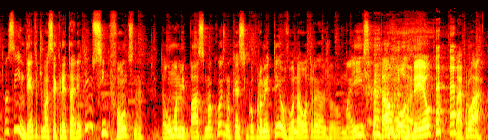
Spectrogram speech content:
Então, assim, dentro de uma secretaria eu tenho cinco fontes, né? Então, uma me passa uma coisa, não quer se comprometer, eu vou na outra, uma isca e tal, mordeu, vai pro ar.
